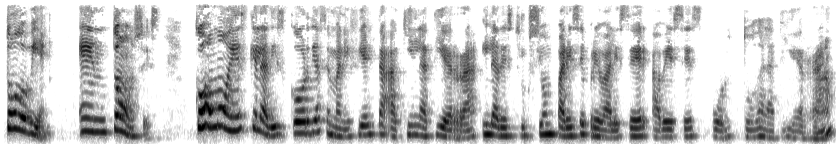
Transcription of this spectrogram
todo bien. Entonces, ¿Cómo es que la discordia se manifiesta aquí en la tierra y la destrucción parece prevalecer a veces por toda la tierra?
